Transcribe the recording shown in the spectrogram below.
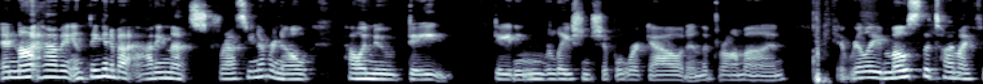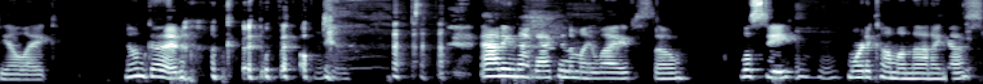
And not having and thinking about adding that stress, you never know how a new date dating relationship will work out and the drama and it really most of the time I feel like no, I'm good. I'm good without Mhm. adding that back into my life. So we'll see. Mhm. More to come on that, I guess.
